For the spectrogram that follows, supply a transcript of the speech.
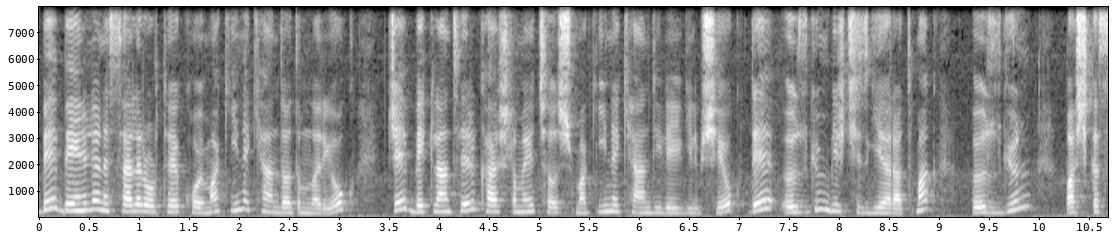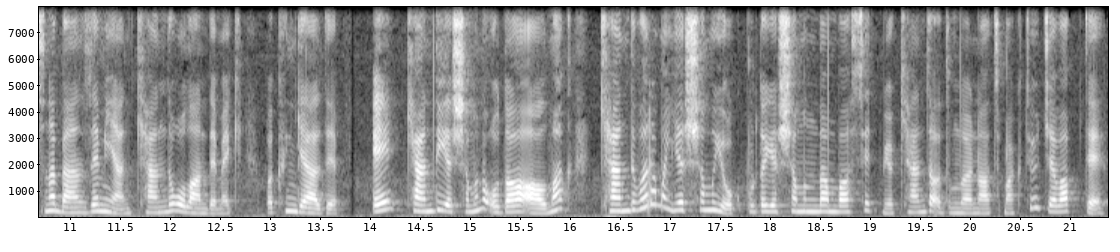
B. Beğenilen eserler ortaya koymak. Yine kendi adımları yok. C. Beklentileri karşılamaya çalışmak. Yine kendiyle ilgili bir şey yok. D. Özgün bir çizgi yaratmak. Özgün, başkasına benzemeyen, kendi olan demek. Bakın geldi. E. Kendi yaşamını odağa almak. Kendi var ama yaşamı yok. Burada yaşamından bahsetmiyor. Kendi adımlarını atmak diyor. Cevap D.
